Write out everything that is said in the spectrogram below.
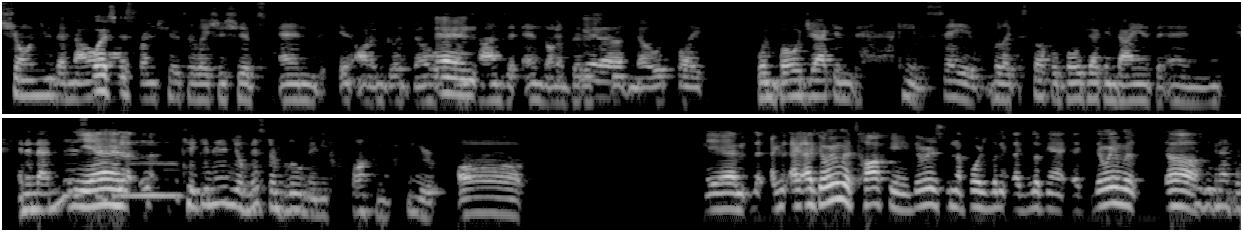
showing you that not Which all is- friendships, relationships end in, on a good note. And- Sometimes it ends on a bittersweet Yeah. note. It's like when BoJack and I can't even say it, but like the stuff with BoJack and Diane at the end, and then that Mr. Yeah, uh, Blue kicking in, yo, Mr. Blue made me fucking tear up. Yeah, I, I, I, they even talking. They were just in the porch looking, like looking at. Like, they weren't even. Uh, was looking at the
